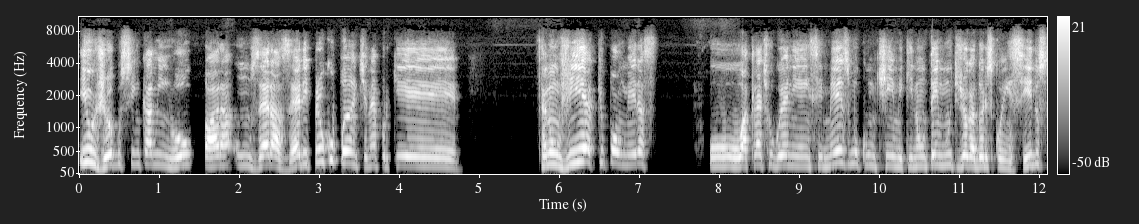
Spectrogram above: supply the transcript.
e o jogo se encaminhou para um 0 a 0 e preocupante, né? Porque você não via que o Palmeiras, o Atlético Goianiense, mesmo com um time que não tem muitos jogadores conhecidos,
